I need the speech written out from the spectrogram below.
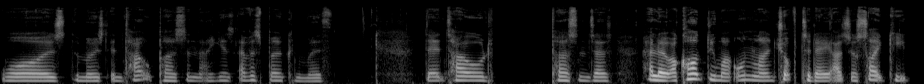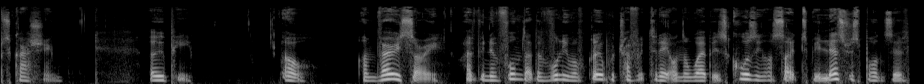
was the most entitled person that he has ever spoken with. The entitled person says, Hello, I can't do my online shop today as your site keeps crashing. OP. Oh, I'm very sorry. I've been informed that the volume of global traffic today on the web is causing our site to be less responsive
